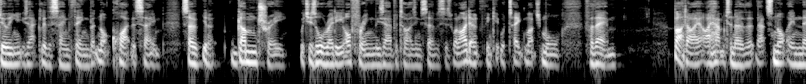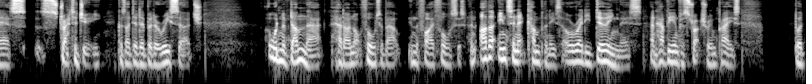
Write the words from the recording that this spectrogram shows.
doing exactly the same thing, but not quite the same. So, you know, Gumtree, which is already offering these advertising services, well, I don't think it would take much more for them. But I, I happen to know that that's not in their s- strategy because I did a bit of research. I wouldn't have done that had I not thought about in the five forces. And other internet companies are already doing this and have the infrastructure in place, but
